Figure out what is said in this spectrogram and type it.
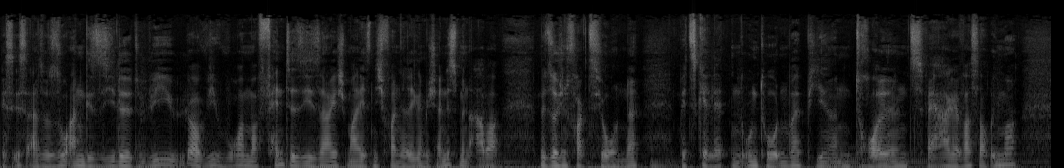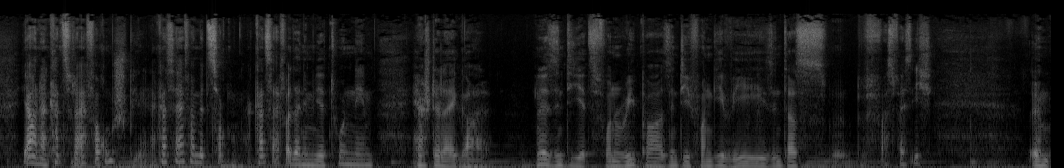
Es ist also so angesiedelt wie, ja, wie Warhammer Fantasy, sage ich mal, jetzt nicht von den Regelmechanismen, aber mit solchen Fraktionen, ne? mit Skeletten, Untoten, Vampiren, Trollen, Zwerge, was auch immer. Ja, und dann kannst du da einfach rumspielen. Da kannst du einfach mit zocken. Da kannst du einfach deine Miniaturen nehmen, Hersteller egal. Ne, sind die jetzt von Reaper, sind die von GW, sind das, was weiß ich. Ähm,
